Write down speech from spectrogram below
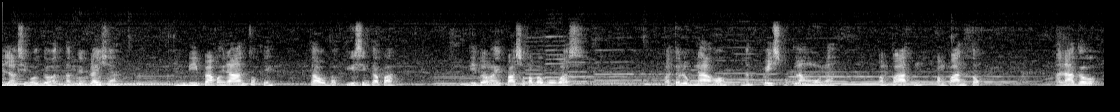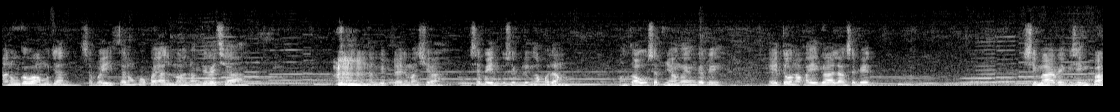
Ilang segundo at nag-reply siya. Hindi pa ako inaantok eh. Ikaw, ba't gising ka pa? Di ba may pasok ka ba bukas? Patulog na ako. Nag-Facebook lang muna. Pampaat pampantok. Anagaw, anong gawa mo dyan? Sabay tanong ko kay Alma ng diretsyahan. Nag-reply naman siya. Ibig sabihin, posibleng ako lang ang kausap niya ngayong gabi. Eto, nakahiga lang sa bed. Si Mari gising pa.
